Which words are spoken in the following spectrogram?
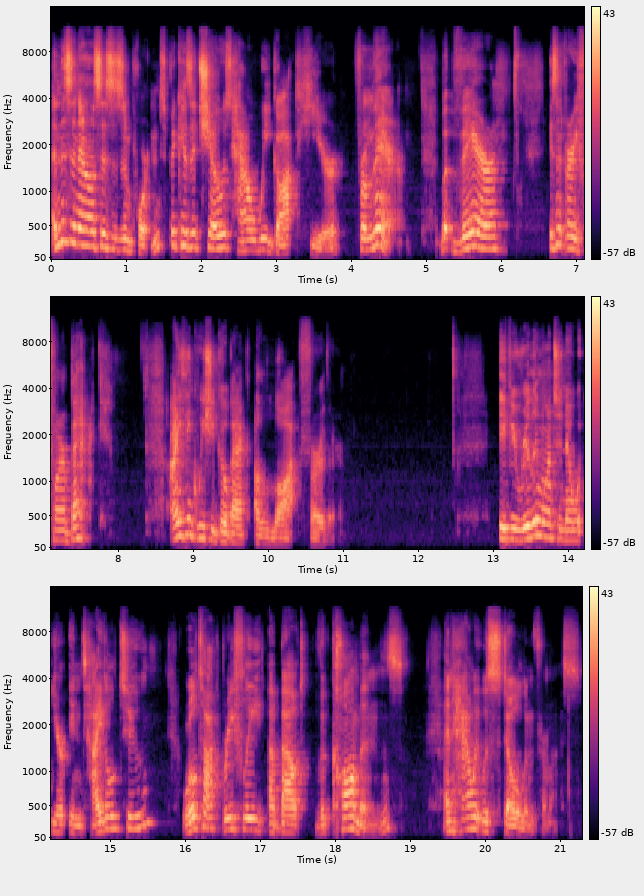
And this analysis is important because it shows how we got here from there. But there isn't very far back. I think we should go back a lot further. If you really want to know what you're entitled to, we'll talk briefly about the commons and how it was stolen from us.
